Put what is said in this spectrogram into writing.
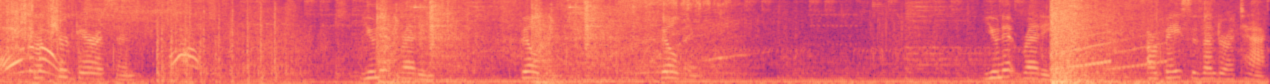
On the Structure garrison. Ah. Unit ready. Building. Building. Unit ready. Our base is under attack.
